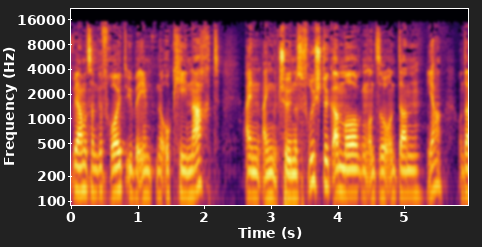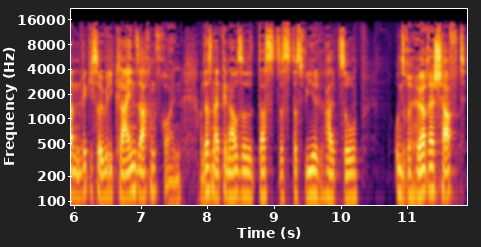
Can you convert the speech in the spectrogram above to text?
wir haben uns dann gefreut über eben eine okay Nacht, ein, ein schönes Frühstück am Morgen und so und dann, ja, und dann wirklich so über die kleinen Sachen freuen. Und das ist halt genauso das, das, dass wir halt so unsere Hörerschaft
